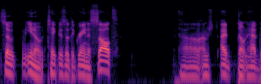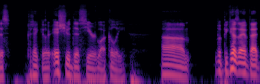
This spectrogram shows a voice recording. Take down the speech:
so you know take this with a grain of salt. Um, I'm I don't have this particular issue this year, luckily, Um, but because I have that,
